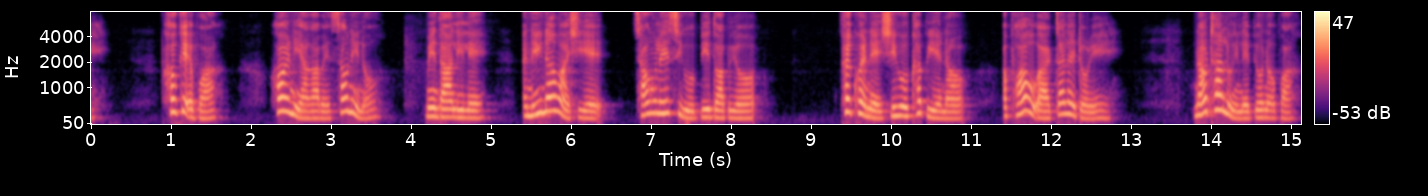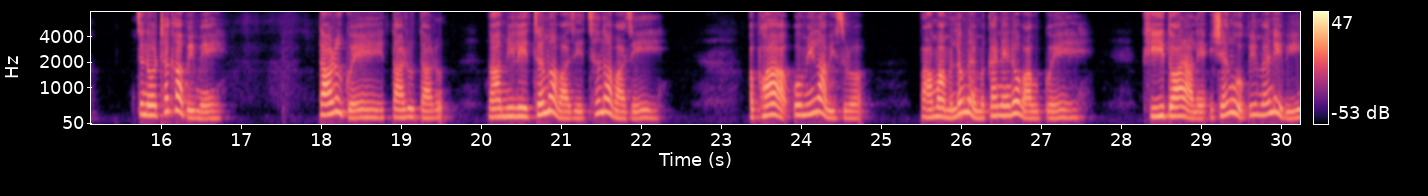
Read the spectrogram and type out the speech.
။ဟုတ်ကဲ့အဖွားဟော့နေရာကပဲစောင့်နေနော်။မင်းသားလေးလည်းအနီးနားမှာရှိရဲ့ချောင်းကလေးစီကိုပြေးသွားပြီးတော့ ဖက်ခွက်နဲ့ရေကိုခတ်ပြီးရဲ့နောက်အဖွားကိုအားတိုက်လိုက်တော့တယ်။နောက်ထပ်လို့ရင်လည်းပြောတော့အဖွားကျွန်တော်ထက်ခတ်ပေးမယ်။တားရုကွယ်တားရုတားရုငါမီလေးကျမ်းမာပါစေချမ်းသာပါစေ။အဖွားအိုမင်းလာပြီဆိုတော့ဘာမှမလုပ်နိုင်မကန်နိုင်တော့ပါဘူးကွယ်။ခီးသွားတာလဲအရန်ကိုပင်ပန်းနေပြီ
